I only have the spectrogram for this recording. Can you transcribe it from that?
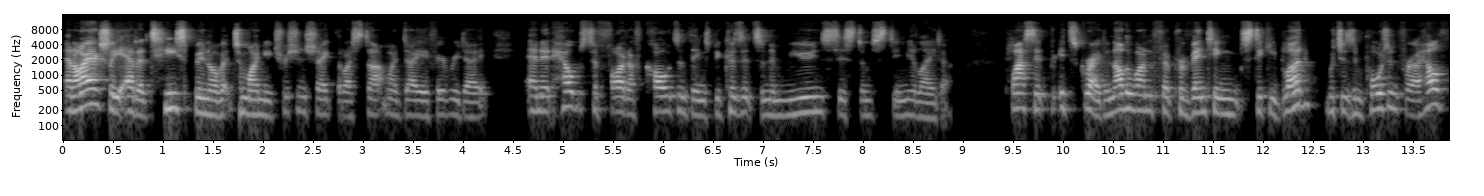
And I actually add a teaspoon of it to my nutrition shake that I start my day if every day. And it helps to fight off colds and things because it's an immune system stimulator. Plus, it, it's great. Another one for preventing sticky blood, which is important for our health.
